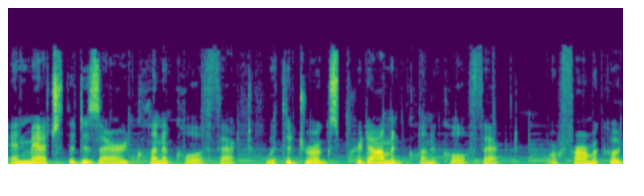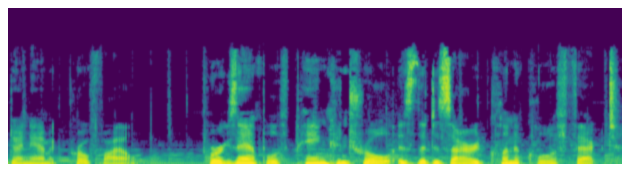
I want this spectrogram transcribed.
and match the desired clinical effect with the drug's predominant clinical effect or pharmacodynamic profile. For example, if pain control is the desired clinical effect,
